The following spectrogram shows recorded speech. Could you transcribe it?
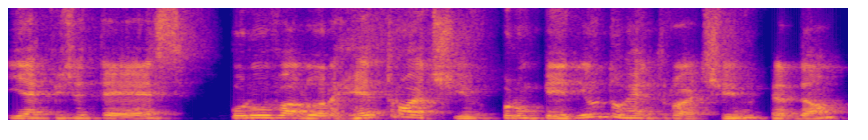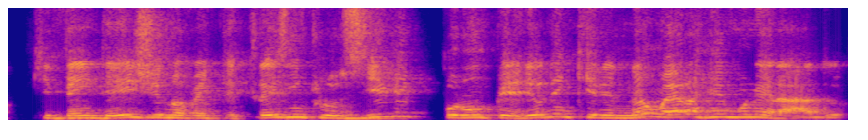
e FGTS por um valor retroativo, por um período retroativo, perdão, que vem desde 93, inclusive por um período em que ele não era remunerado.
